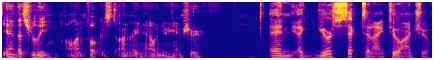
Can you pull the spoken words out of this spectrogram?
yeah, that's really all I'm focused on right now in New Hampshire. And uh, you're sick tonight too, aren't you?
